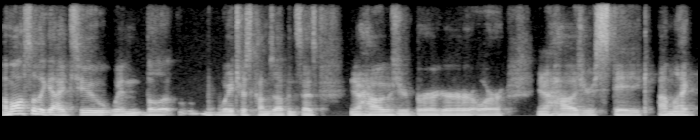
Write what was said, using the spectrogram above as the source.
I'm also the guy too when the waitress comes up and says, you know, how was your burger? or you know, how was your steak? I'm like,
